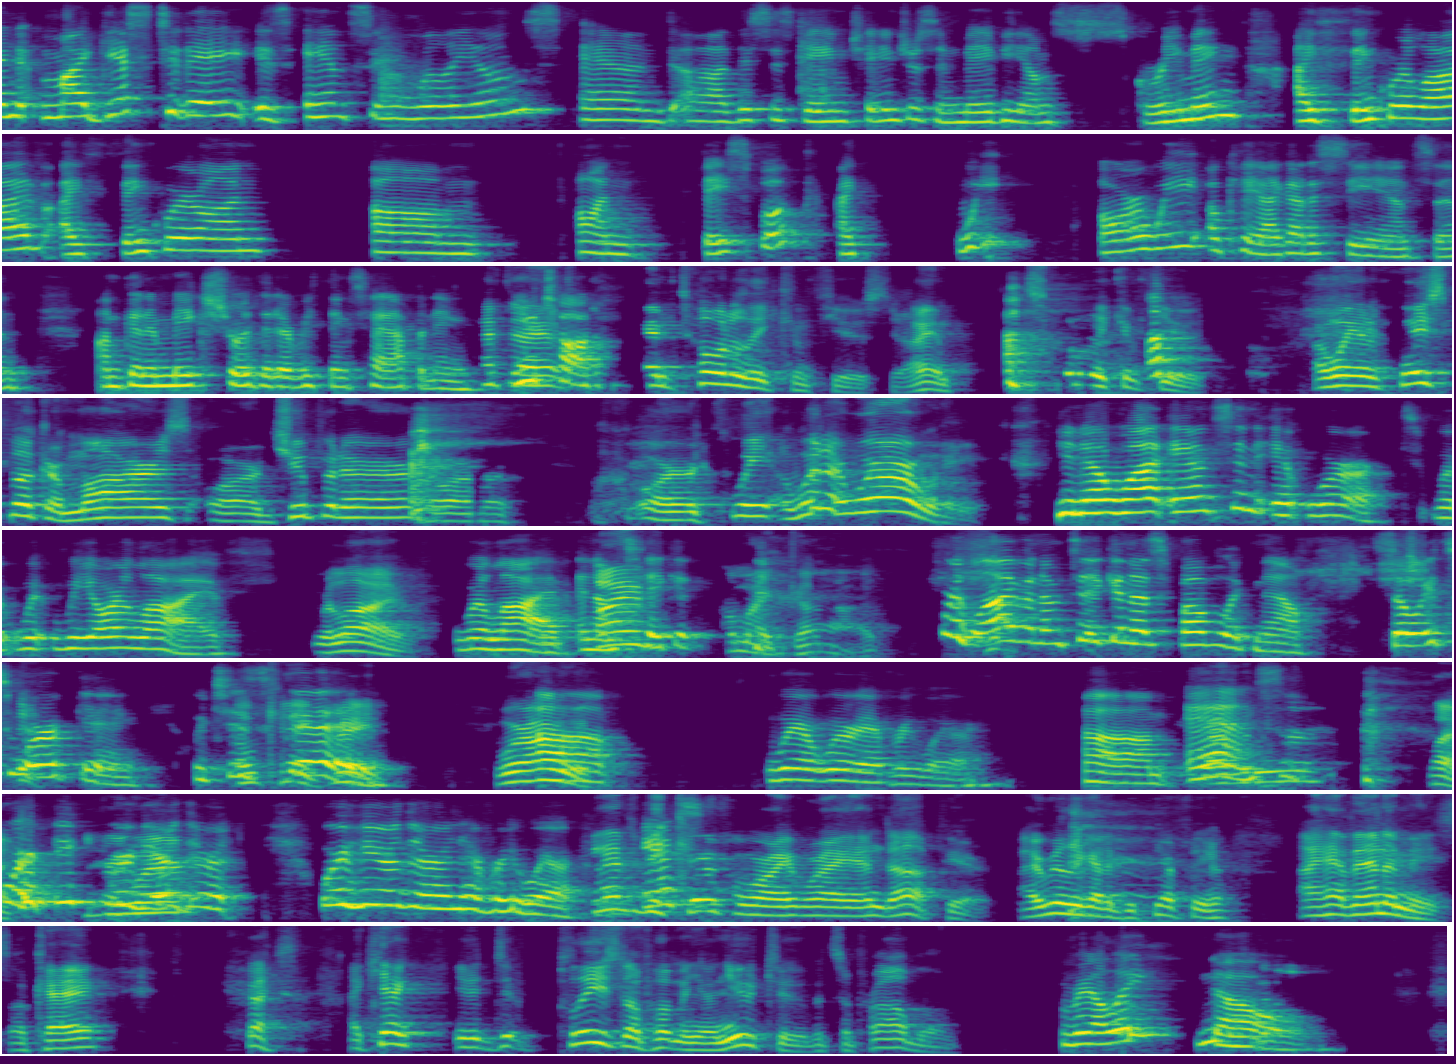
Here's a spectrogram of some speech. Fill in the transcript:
And my guest today is Anson Williams, and uh, this is Game Changers. And maybe I'm screaming. I think we're live. I think we're on um, on Facebook. I we are we okay? I got to see Anson. I'm going to make sure that everything's happening. To- You I- talk. I'm totally confused here. I am totally confused. Are we on Facebook or Mars or Jupiter or or tweet? Where, where are we? You know what, Anson? It worked. We, we, we are live. We're live. We're live, and I'm taking. Oh my God. We're live, and I'm taking us public now, so it's working, which is Okay, good. great. Where are Uh, we're we're everywhere. Um, and Everywhere? What? we're, we're here, there, we're here, there, and everywhere. I have to be Ans- careful where I where I end up here. I really got to be careful. I have enemies. Okay. I can't. You know, do- please don't put me on YouTube. It's a problem. Really? No,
